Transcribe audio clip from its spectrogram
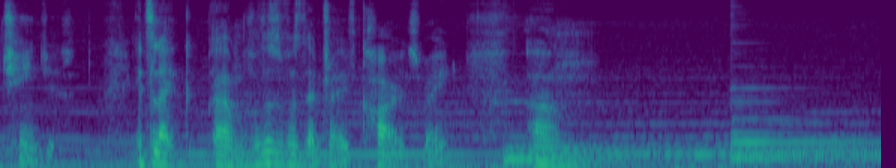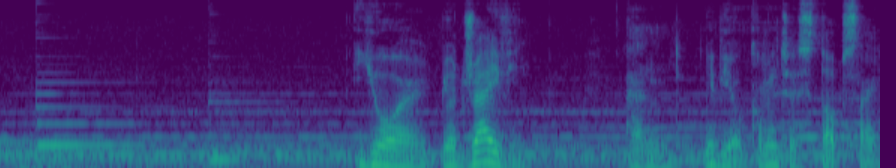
changes. It's like um, for those of us that drive cars, right? Um, you're you're driving, and maybe you're coming to a stop sign,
